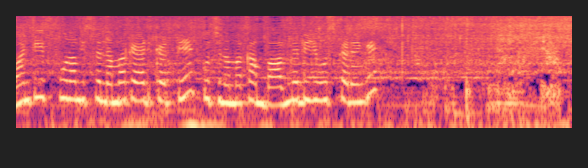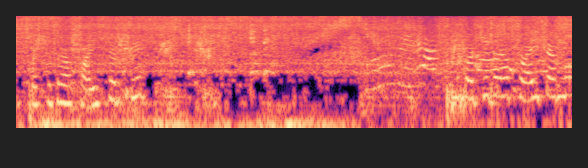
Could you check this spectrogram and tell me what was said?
वन टीस्पून हम इसमें नमक ऐड करते हैं। कुछ नमक हम बाद में भी यूज़ करेंगे। अच्छी तरह फ्राई करके। अच्छी तरह फ्राई कर लो।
